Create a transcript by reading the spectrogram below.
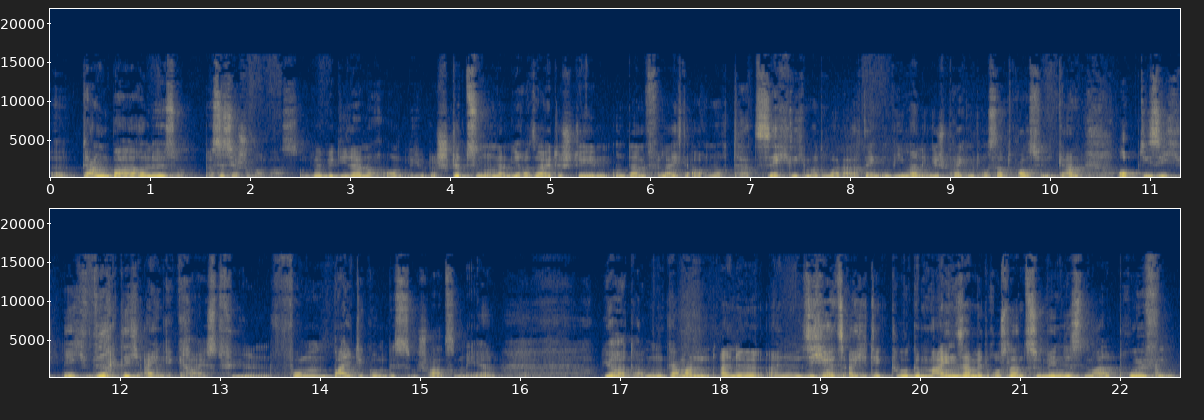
äh, gangbare Lösung. Das ist ja schon mal was. Und wenn wir die dann noch ordentlich unterstützen und an ihrer Seite stehen und dann vielleicht auch noch tatsächlich mal drüber nachdenken, wie man in Gesprächen mit Russland herausfinden kann, ob die sich nicht wirklich eingekreist fühlen vom Baltikum bis zum Schwarzen Meer, ja, dann kann man eine, eine Sicherheitsarchitektur gemeinsam mit Russland zumindest mal prüfen.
